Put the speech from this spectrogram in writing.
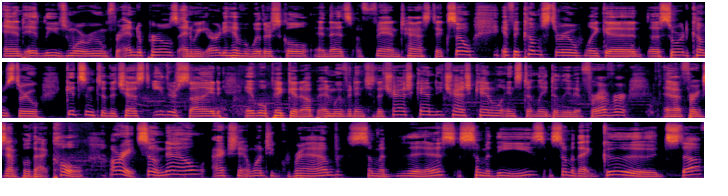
and it leaves more room for ender pearls and we already have a wither skull and that's fantastic. So if it comes through like a, a sword comes through gets into the chest either side it will pick it up and move it into the trash can. The trash can will instantly delete it forever uh, for example that coal. Alright so now actually I want to grab grab some of this, some of these, some of that good stuff,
